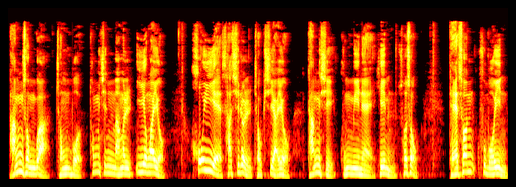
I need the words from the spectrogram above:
방송과 정보통신망을 이용하여 호의의 사실을 적시하여 당시 국민의힘 소속 대선 후보인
